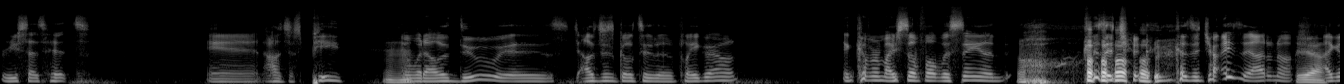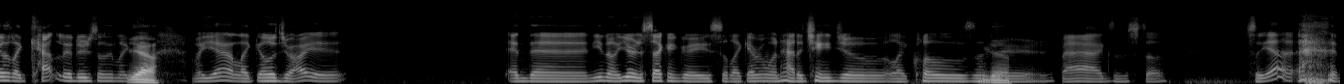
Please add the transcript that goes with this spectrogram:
Recess hits, and I was just pee. Mm-hmm. And what I would do is I'll just go to the playground and cover myself up with sand because it, cause it dries it. I don't know. yeah. I guess like cat litter or something like that. yeah. But yeah, like it'll dry it. And then you know you're in second grade, so like everyone had a change of like clothes and Yeah. their bags and stuff. So yeah, that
